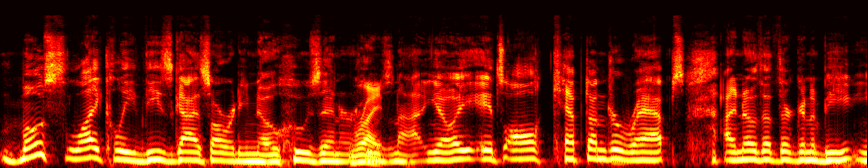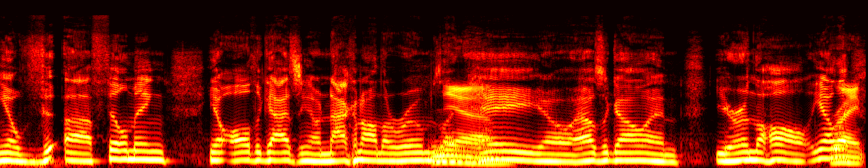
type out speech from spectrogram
most likely these guys already know who's in or Right. who's not. You know it's all kept under wraps. I know that they're going to be you know uh, filming you know all the guys you know knocking on the rooms like Yeah. hey you know how's it going? You're in the hall. You know like,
